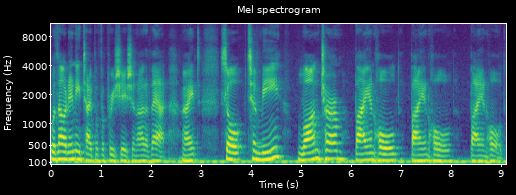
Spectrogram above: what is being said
without any type of appreciation out of that, right? So to me, long term, buy and hold, buy and hold, buy and hold.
